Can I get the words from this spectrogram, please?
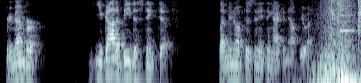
Remember, you got to be distinctive. Let me know if there's anything I can help you with.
